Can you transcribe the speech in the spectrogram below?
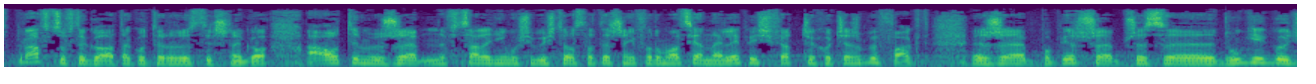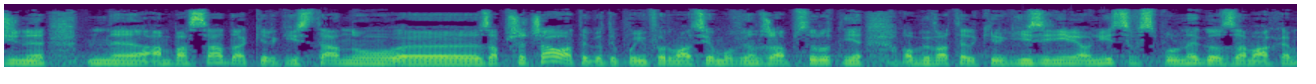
sprawców tego ataku terrorystycznego, a o tym, że wcale nie musi być to ostateczna informacja, najlepiej świadczy chociażby fakt, że po pierwsze przez e, długie godziny m, ambasada Kirgistanu e, zaprzeczała tego typu informacjom, mówiąc, że absolutnie obywatel Kirgizji nie miał nic wspólnego z zamachem,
